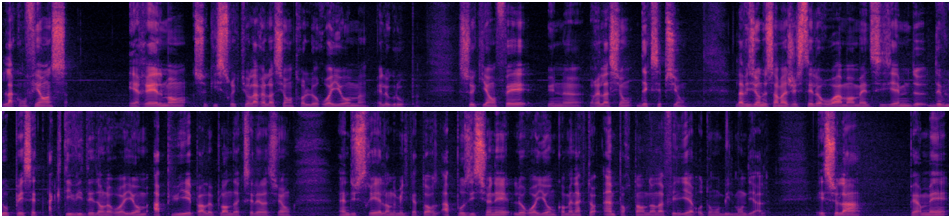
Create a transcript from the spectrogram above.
La confiance est réellement ce qui structure la relation entre le royaume et le groupe, ce qui en fait une relation d'exception la vision de Sa Majesté le roi Mohamed VI de développer cette activité dans le royaume, appuyée par le plan d'accélération industrielle en 2014, a positionné le royaume comme un acteur important dans la filière automobile mondiale. Et cela permet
